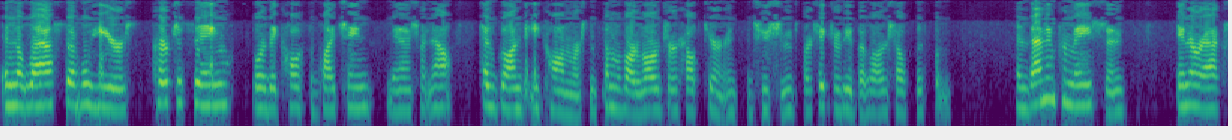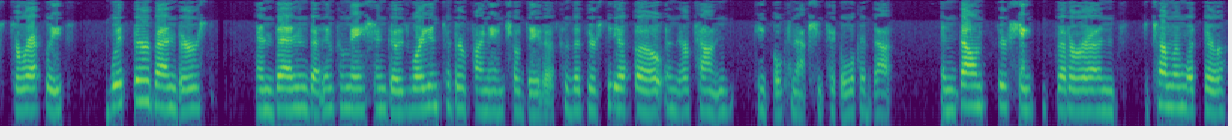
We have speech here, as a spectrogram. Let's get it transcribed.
in the last several years, purchasing, or they call supply chain management now, has gone to e-commerce in some of our larger healthcare institutions, particularly the large health systems. And that information interacts directly with their vendors, and then that information goes right into their financial data so that their CFO and their accounting people can actually take a look at that and balance their sheets, et cetera, and determine what their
